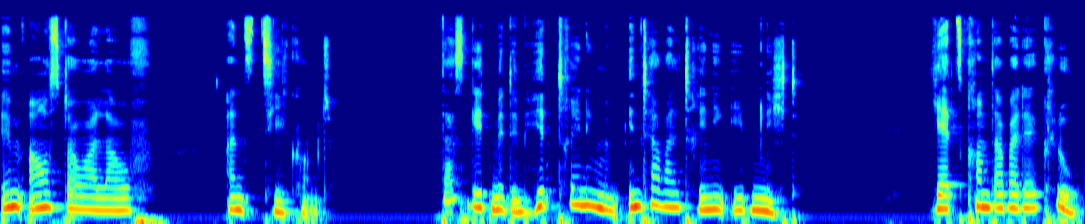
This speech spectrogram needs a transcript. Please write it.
im Ausdauerlauf ans Ziel kommt. Das geht mit dem HIT-Training, mit dem Intervalltraining eben nicht. Jetzt kommt aber der Clou.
